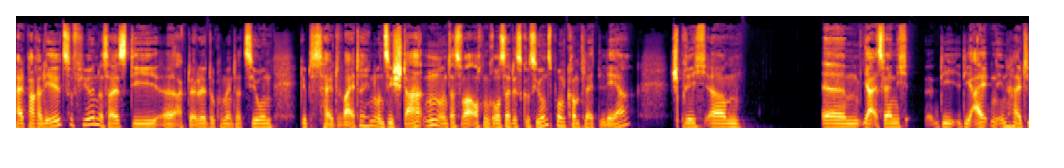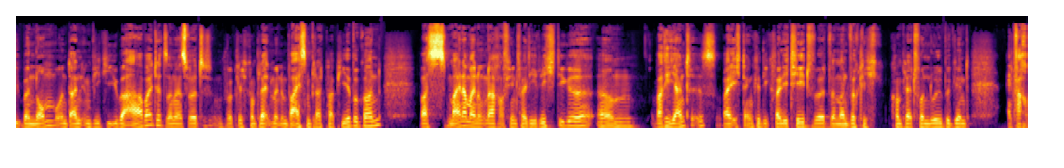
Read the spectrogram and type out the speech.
halt parallel zu führen. Das heißt, die äh, aktuelle Dokumentation gibt es halt weiterhin und sie starten, und das war auch ein großer Diskussionspunkt, komplett leer. Sprich, ähm, ähm, ja, es werden nicht die, die alten Inhalte übernommen und dann im Wiki überarbeitet, sondern es wird wirklich komplett mit einem weißen Blatt Papier begonnen, was meiner Meinung nach auf jeden Fall die richtige ähm, Variante ist, weil ich denke, die Qualität wird, wenn man wirklich komplett von Null beginnt, einfach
